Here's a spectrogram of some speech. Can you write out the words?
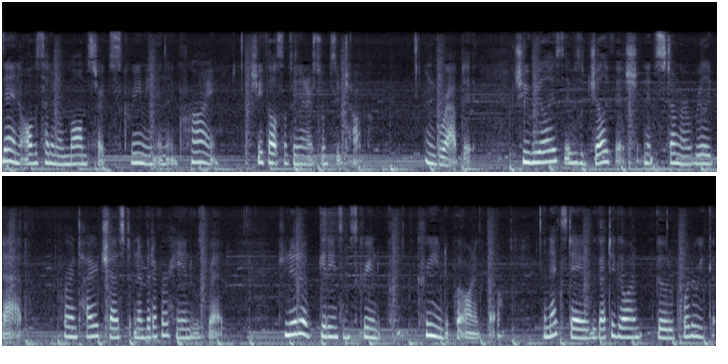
Then, all of a sudden, my mom started screaming and then crying. She felt something in her swimsuit top and grabbed it. She realized it was a jellyfish and it stung her really bad. Her entire chest and a bit of her hand was red. She ended up getting some cream to put, cream to put on it though. The next day, we got to go on go to Puerto Rico.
